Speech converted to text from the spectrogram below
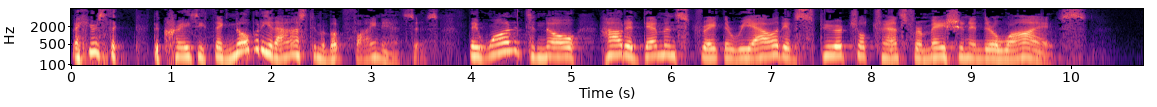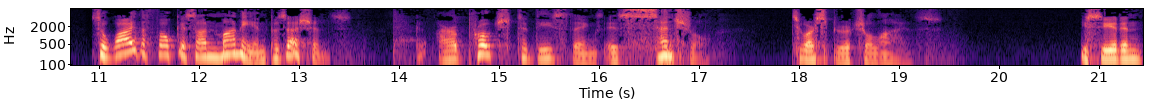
Now, here's the, the crazy thing. Nobody had asked him about finances. They wanted to know how to demonstrate the reality of spiritual transformation in their lives. So why the focus on money and possessions? Our approach to these things is central to our spiritual lives. You see it in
